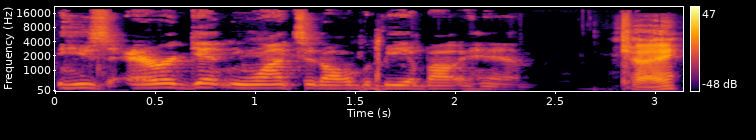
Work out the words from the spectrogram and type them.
he's arrogant and he wants it all to be about him. Okay.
